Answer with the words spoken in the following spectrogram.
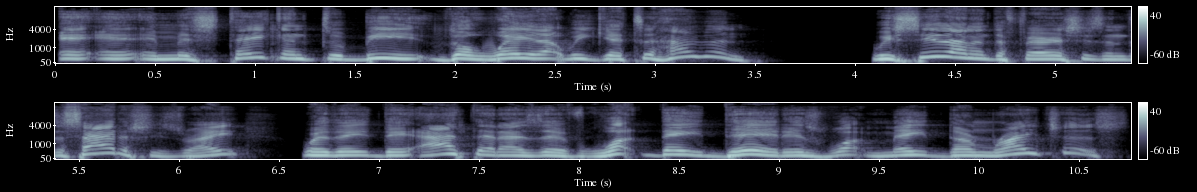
and, and, and mistaken to be the way that we get to heaven. We see that in the Pharisees and the Sadducees, right? Where they, they acted as if what they did is what made them righteous.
